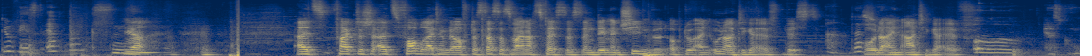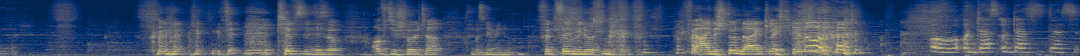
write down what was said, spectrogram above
Du wirst erwachsen. Ja. Als praktisch als Vorbereitung darauf, dass das das Weihnachtsfest ist, in dem entschieden wird, ob du ein unartiger Elf bist Ah, das oder stimmt. ein artiger Elf. Oh. Er ist komisch. Tippst du dir so auf die Schulter Für 10 Minuten. für 10 Minuten. für eine Stunde eigentlich. Oh, und das und das, das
